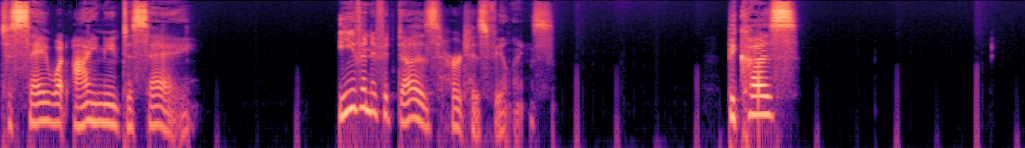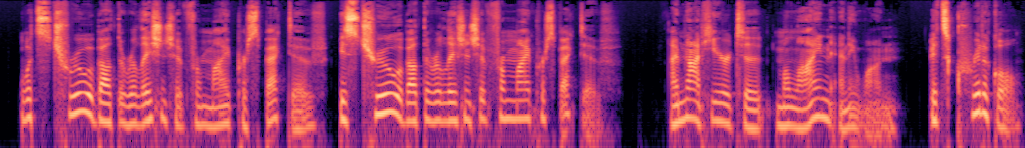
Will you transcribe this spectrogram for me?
to say what I need to say, even if it does hurt his feelings. Because what's true about the relationship from my perspective is true about the relationship from my perspective. I'm not here to malign anyone. It's critical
